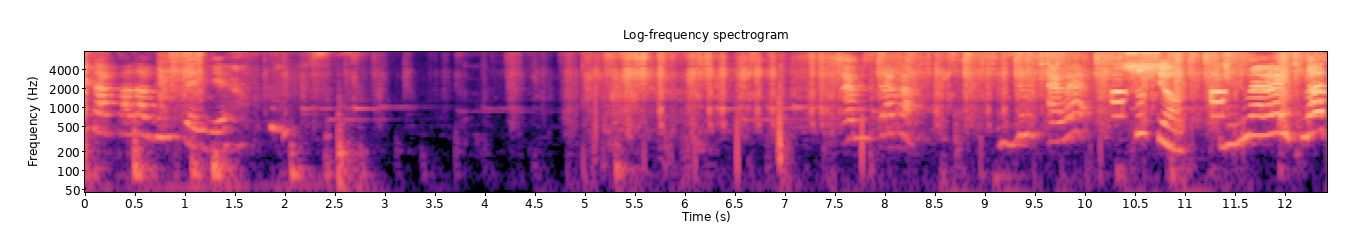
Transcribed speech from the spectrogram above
dakikada bir seviye. Sus ya. Bizim eve İsmet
